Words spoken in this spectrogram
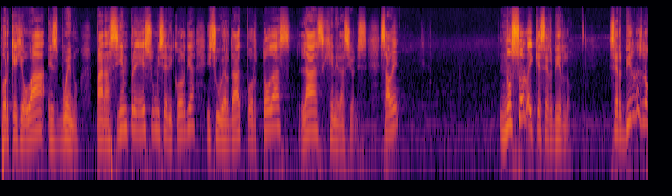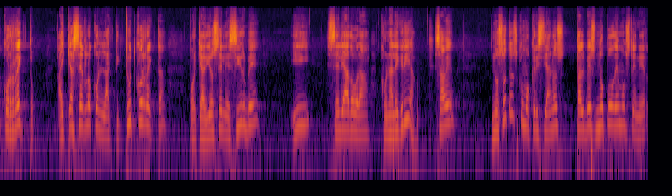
porque Jehová es bueno, para siempre es su misericordia y su verdad por todas las generaciones. ¿Sabe? No solo hay que servirlo, servirlo es lo correcto, hay que hacerlo con la actitud correcta, porque a Dios se le sirve y se le adora con alegría. ¿Sabe? Nosotros como cristianos tal vez no podemos tener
